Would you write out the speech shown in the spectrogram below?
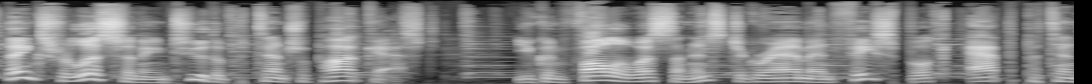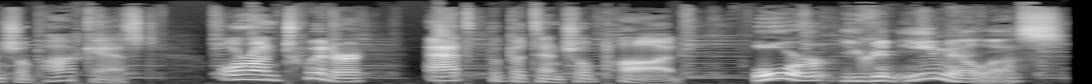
Thanks for listening to the Potential Podcast. You can follow us on Instagram and Facebook at the Potential Podcast, or on Twitter at the Potential Pod. Or you can email us.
